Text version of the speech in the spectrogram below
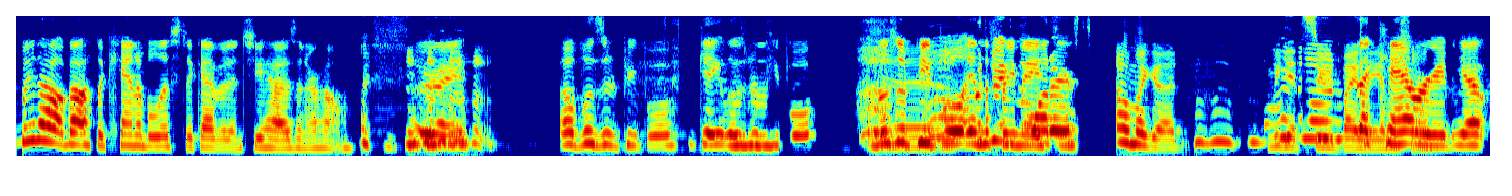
Tweet out about the cannibalistic evidence she has in her home. Right. Of lizard people, gay lizard Mhm. people. Lizard people in the Drink the water. Freemasons Oh my god. We get sued by that Leah can't Michelle. read. Yep,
